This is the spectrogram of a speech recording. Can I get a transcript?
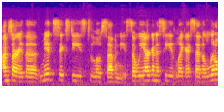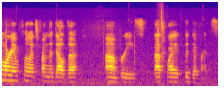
I'm sorry, the mid 60s to low 70s. So we are going to see, like I said, a little more influence from the Delta um, breeze. That's why the difference.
